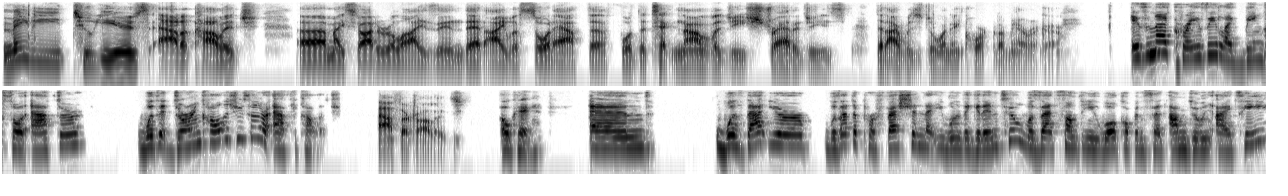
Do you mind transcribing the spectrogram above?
maybe two years out of college, um, I started realizing that I was sought after for the technology strategies that I was doing in corporate America. Isn't that crazy? Like being sought after? Was it during college, you said, or after college? After college. Okay. And was that your was that the profession that you wanted to get into? Was that something you woke up and said, I'm doing IT?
